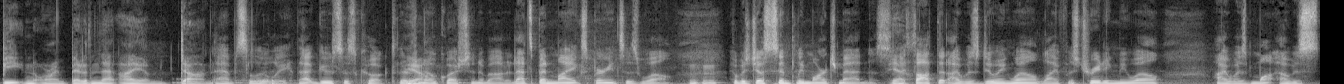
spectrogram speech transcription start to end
beaten or I'm better than that, I am done. Absolutely. That goose is cooked. There's Yeah. Mm-hmm. no question about it. That's been my experience as well. It was just simply March Madness. Yeah. I thought that I was doing well, life was treating me well. I was I was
